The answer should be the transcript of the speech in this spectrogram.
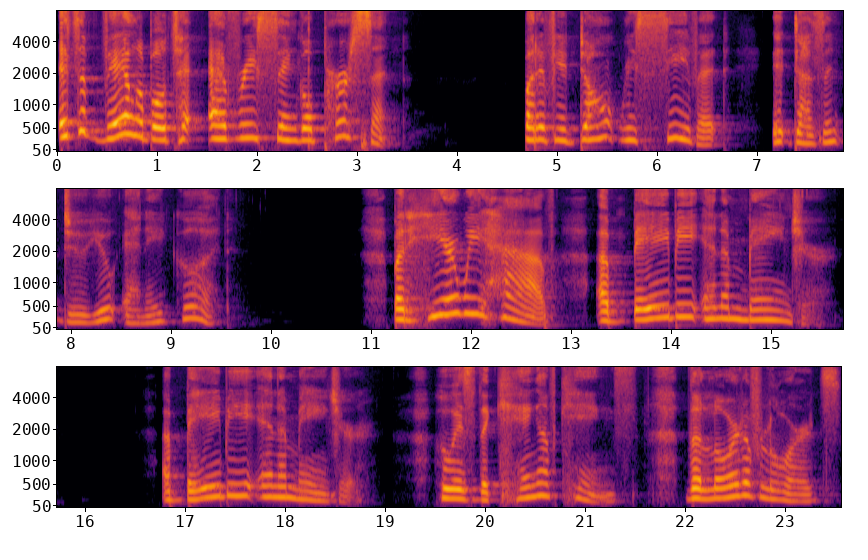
It's available to every single person. But if you don't receive it, it doesn't do you any good. But here we have a baby in a manger, a baby in a manger who is the King of Kings, the Lord of Lords,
